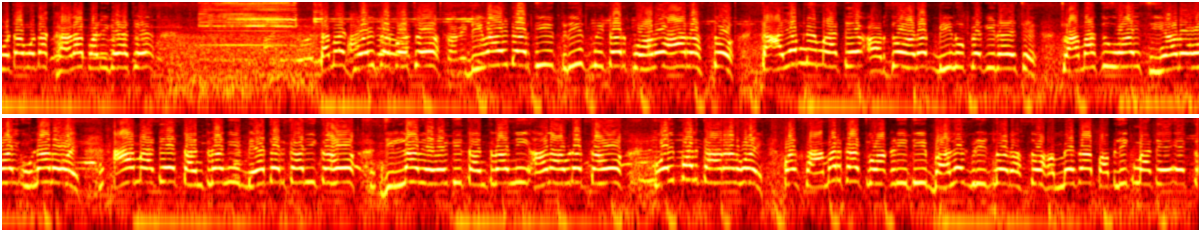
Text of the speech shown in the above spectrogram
મોટા મોટા ખાડા પડી ગયા છે. તમે જોઈ શકો છો ડિવાઈડરથી ત્રીસ મીટર પહોળો આ રસ્તો કાયમને માટે અડધો અડધ બિન ઉપયોગી રહે છે. ચોમાસું હોય, શિયાળો હોય, ઉનાળો હોય, આ માટે તંત્રની બેદરકારી કહો, જિલ્લા વહીવટી તંત્રની અણઆવડત કહો, કોઈ પણ કારણ હોય, પણ સામરકા ચોકડીથી ભાલેજ બ્રિજનો રસ્તો હંમેશા પબ્લિક માટે એક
